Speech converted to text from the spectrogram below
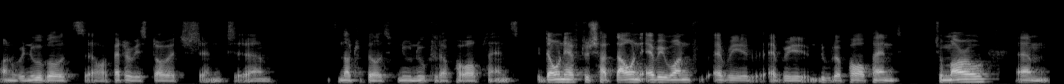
on renewables or battery storage and um, not to build new nuclear power plants. We don't have to shut down everyone every every nuclear power plant tomorrow. Um,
